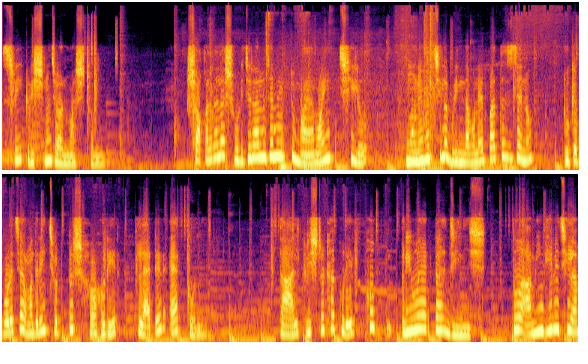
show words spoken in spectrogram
শ্রীকৃষ্ণ জন্মাষ্টমী। সকালবেলা সূর্যের আলো যেন একটু মায়াময় ছিল, মনে হচ্ছিল বৃন্দাবনের বাতাস যেন ঢুকে পড়েছে আমাদের এই ছোট্ট শহরের ফ্ল্যাটের এক কোণে। তাল কৃষ্ণ ঠাকুরের খুব প্রিয় একটা জিনিস। তো আমি ভেবেছিলাম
